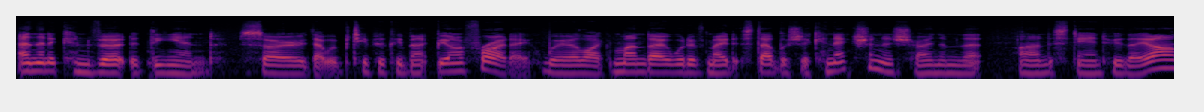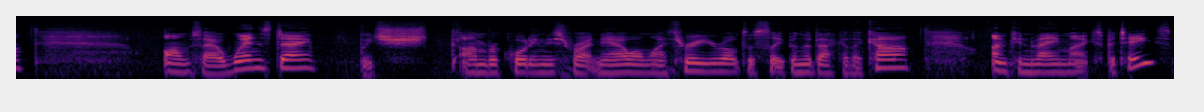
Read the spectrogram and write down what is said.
and then a convert at the end. So that would typically be on a Friday, where like Monday I would have made established a connection and shown them that I understand who they are. On say a Wednesday, which I'm recording this right now while my three year old's asleep in the back of the car, I'm conveying my expertise.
